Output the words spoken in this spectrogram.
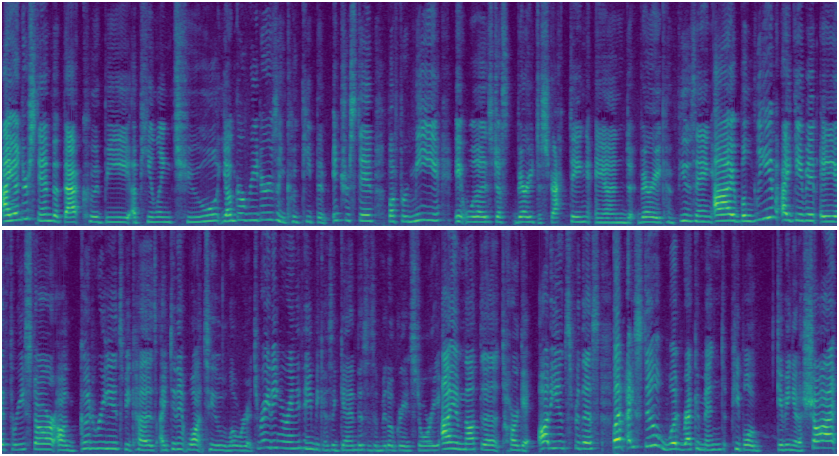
I understand that that could be appealing to younger readers and could keep them interested, but for me it was just very distracting and very confusing. I believe I gave it a 3 star on Goodreads because I didn't want to lower its rating or anything because again, this is a middle grade story. I am not the target audience for this, but I still would recommend people giving it a shot.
